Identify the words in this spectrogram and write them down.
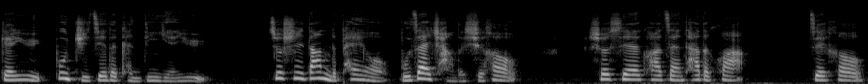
给予不直接的肯定言语，就是当你的配偶不在场的时候。说些夸赞他的话，最后，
